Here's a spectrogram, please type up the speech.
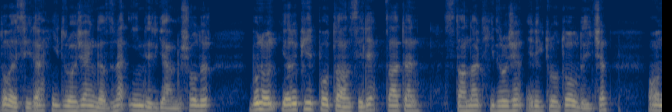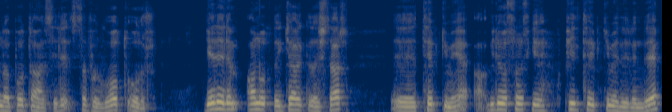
Dolayısıyla hidrojen gazına indirgenmiş olur. Bunun yarı pil potansiyeli zaten standart hidrojen elektrotu olduğu için onun da potansiyeli 0 volt olur. Gelelim anottaki arkadaşlar e, tepkimeye. Biliyorsunuz ki pil tepkimelerinde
